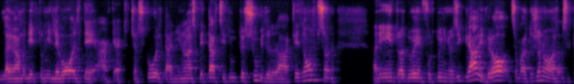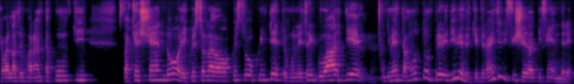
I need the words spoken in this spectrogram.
l'avevamo detto mille volte anche a chi ci ascolta, di non aspettarsi tutto e subito da Clay Thompson a rientro da due infortuni così gravi, però insomma l'altro giorno ha cavallato 40 punti, sta crescendo e questo, questo quintetto con le tre guardie diventa molto imprevedibile perché è veramente difficile da difendere.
